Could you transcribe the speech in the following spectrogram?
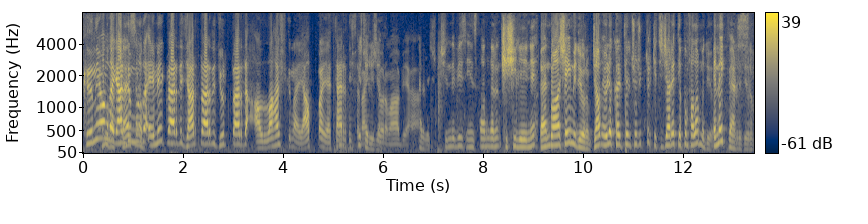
Kınıyorsun Ama da bak, ben geldin sana- burada emek verdi, cart verdi, cürt verdi. Allah aşkına yapma yeter. Bir şey ben söyleyeceğim. gidiyorum abi ya. Kardeşim. Şimdi biz insanların kişiliğini ben şu an şey mi diyorum? Can öyle kaliteli çocuktur ki ticaret yapın falan mı diyor? Emek verdi diyorum.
